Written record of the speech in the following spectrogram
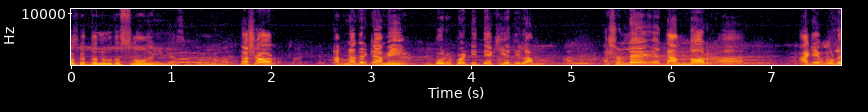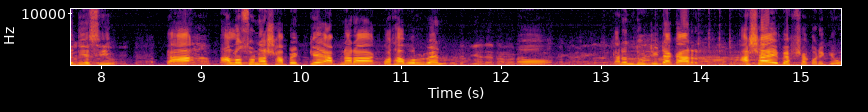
ওকে ধন্যবাদ আসসালামু আলাইকুম। ধন্যবাদ। দর্শক আপনাদেরকে আমি গরু কয়টি দেখিয়ে দিলাম। আসলে দাম দর আগে বলে দিয়েছি। তা আলোচনা সাপেক্ষে আপনারা কথা বলবেন। ও, কারণ দুটি টাকার আশায় ব্যবসা করে কেউ।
